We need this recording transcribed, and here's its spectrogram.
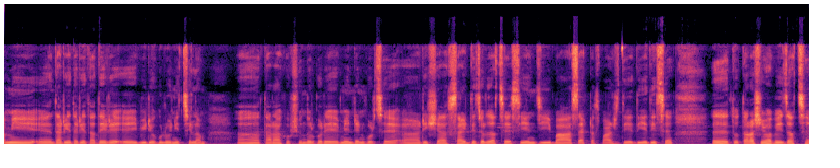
আমি দাঁড়িয়ে দাঁড়িয়ে তাদের এই ভিডিওগুলো নিচ্ছিলাম। তারা খুব সুন্দর করে মেনটেন করছে রিক্সা সাইড দিয়ে চলে যাচ্ছে সিএনজি বাস একটা পাশ দিয়ে দিয়ে দিয়েছে। তো তারা সেভাবেই যাচ্ছে।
